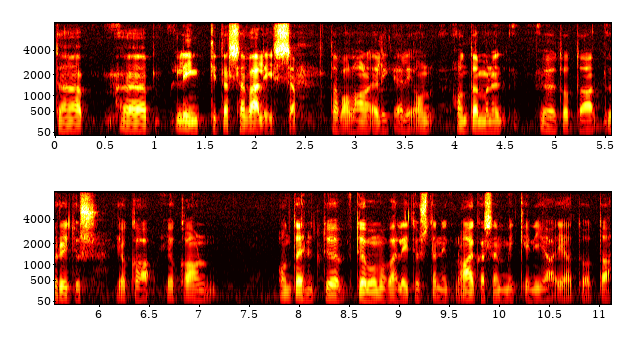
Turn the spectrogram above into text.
tämä linkki tässä välissä tavallaan, eli, eli on, on tämmöinen ää, tota, yritys, joka, joka on, on tehnyt työ, työvoimavälitystä niin kuin aikaisemminkin ja, ja tota,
